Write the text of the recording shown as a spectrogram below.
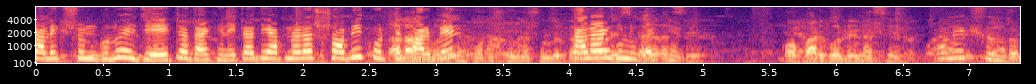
কালেকশনগুলো এই যে এটা দেখেন এটা দিয়ে আপনারা সবই করতে পারবেন। কালারগুলো দেখেন। কপার গোল্ডেন আছে। অনেক সুন্দর।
